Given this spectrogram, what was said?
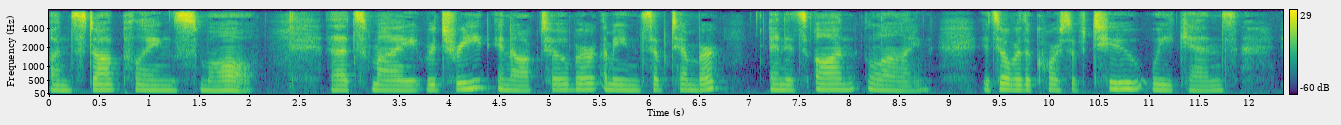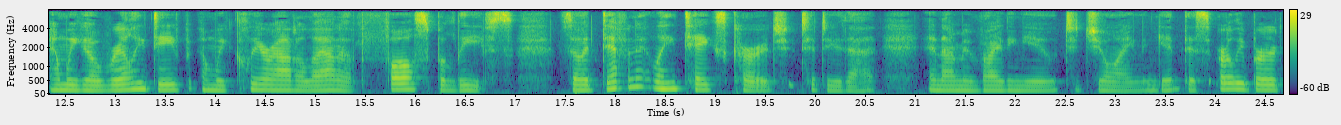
on Stop Playing Small. That's my retreat in October, I mean September, and it's online. It's over the course of two weekends, and we go really deep and we clear out a lot of false beliefs. So it definitely takes courage to do that. And I'm inviting you to join and get this early bird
